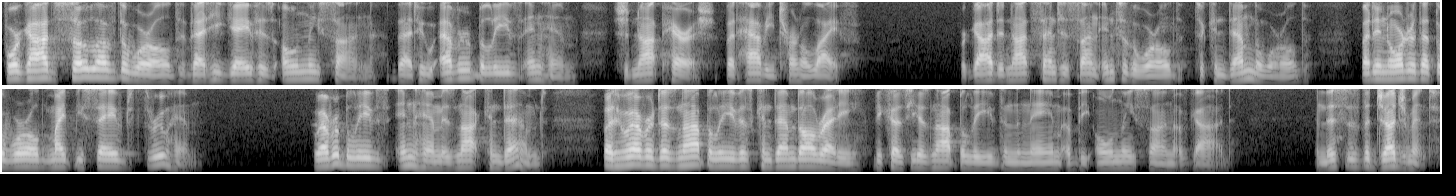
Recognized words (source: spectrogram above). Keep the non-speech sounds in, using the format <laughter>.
For God so loved the world that he gave his only Son, that whoever believes in him should not perish, but have eternal life. For God did not send his Son into the world to condemn the world, but in order that the world might be saved through him. Whoever believes in him is not condemned, but whoever does not believe is condemned already, because he has not believed in the name of the only Son of God. And this is the judgment.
